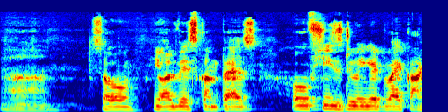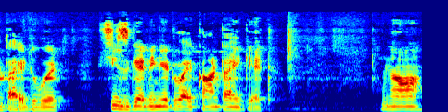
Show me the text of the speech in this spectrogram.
Uh, so he always compares, oh, if she's doing it, why can't I do it? She's getting it, why can't I get? you know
